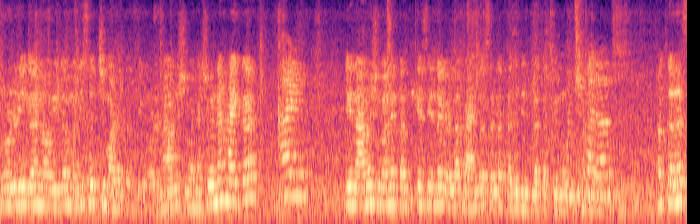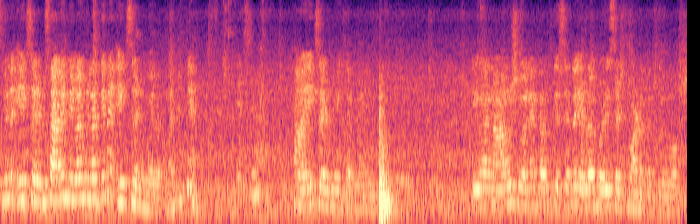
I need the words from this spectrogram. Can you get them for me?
ನೋಡ್ರಿ ಈಗ ನಾವು ಈಗ ಮನೆ ಸ್ವಚ್ಛ ಮಾಡಕತ್ತೀವಿ ನೋಡ್ರಿ ನಾನು ಶಿವನ ಶಿವನ ಹಾಯ್ಕರ್ ಈಗ ನಾನು ಶಿವನೇ ಕಲ್ತ್ ಕೇಸಿಂದ ಇವೆಲ್ಲ ಬ್ಯಾಂಗಲ್ಸ್ ಎಲ್ಲ ತೆಗೆದಿಡ್ಲಕತ್ತೀವಿ ನೋಡ್ರಿ ಚೆನ್ನಾಗಿ हाँ कलर्स भी ना एक साइड सारे मिला मिला के ना एक साइड में रखना ठीक है हाँ एक साइड में ही करना है ಈಗ ನಾನು ಶಿವನೇ ಕಲ್ತ್ ಕೇಸಿಂದ ಎಲ್ಲ ಬಳಿ ಸೆಟ್ ಮಾಡಕತ್ತೀವಿ ನೋಡ್ರಿ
